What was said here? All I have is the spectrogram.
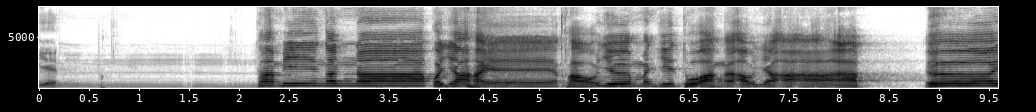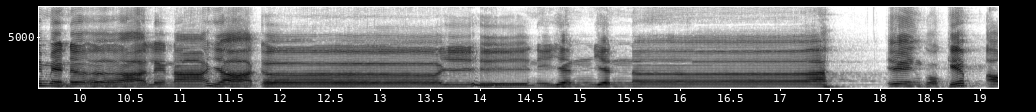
เย็น ถ้ามีเงินนาก็อย่าให้เขายืมมันยิทวงเอายากเอ้ยแม่เนื้อเลยนาญาติเอ้ยนี่เย็นเย็นเนอ เองก็เก็บเอา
